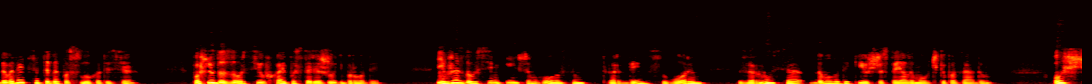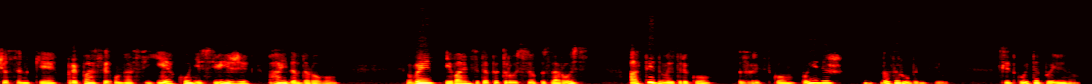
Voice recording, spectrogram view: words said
доведеться тебе послухатися. Пошлю дозорців, хай постережуть броди. І вже зовсім іншим голосом, твердим, суворим, звернувся до молодиків, що стояли мовчки позаду. Ось що, синки, припаси у нас є, коні свіжі, гайда в дорогу. Ви, Іванцю та Петрусю, зарось, а ти, Дмитрику, з Грицьком, поїдеш до зарубинців. Слідкуйте пильно.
